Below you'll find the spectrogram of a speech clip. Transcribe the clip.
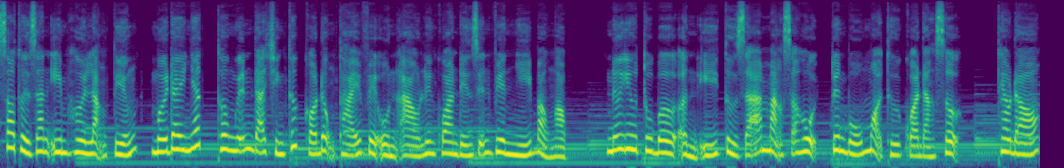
Sau thời gian im hơi lặng tiếng, mới đây nhất, Thơ Nguyễn đã chính thức có động thái về ồn ào liên quan đến diễn viên nhí Bảo Ngọc. Nữ YouTuber ẩn ý từ giã mạng xã hội, tuyên bố mọi thứ quá đáng sợ. Theo đó,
